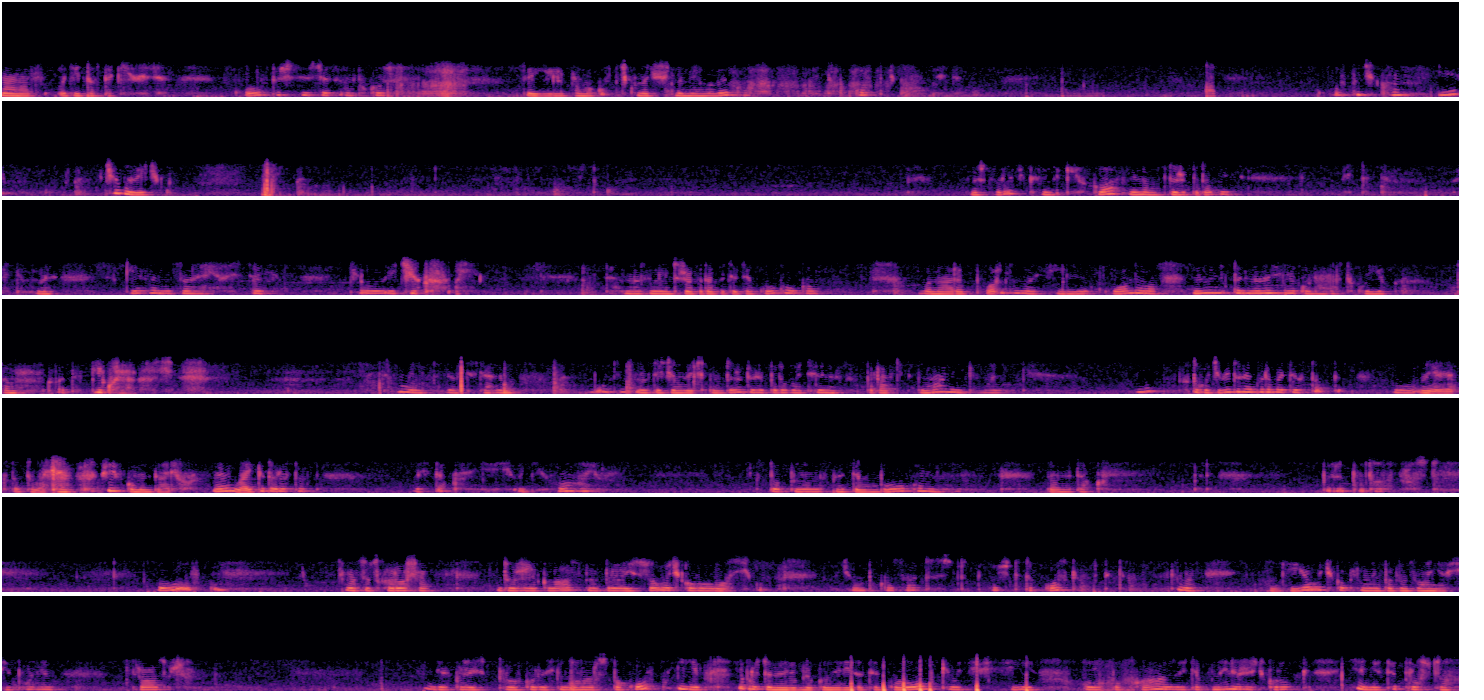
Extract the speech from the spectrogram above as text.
Вона у нас одіта в такі ось кофточці, зараз я вам покажу. Це її любима кофточка, вона чуть не невелика. Така кофточка. Ось. Кофточка і чоловічок. На шнурочок, він такий класний, нам дуже подобається. Ось так. Ось так ми скинемо зараз. Ось цей чоловічок. Ой. Мені дуже подобається ця куколка. Вона репортна, силіконова. Ну, так не силіконова, у нас такої, як там, сказати, прикольно, коротше. Давайте стягнемо. Будем. Ну, цей чоловічок мені теж дуже подобається. Він справді такий маленький, маленький. Ну, хто хоче відео, робити, ставте. Ну, ні, як ставте лайки. Пишіть в коментарях. Ну, лайки теж ставте. Ось так. Я їх одягаю. Стоп, ну, у нас не боком. Так. Пере- Перепутала просто. Головку. Ось тут хороша, дуже класна прорисовочка волосику. Хочу вам показати. Ось Тут, бачите, так коски такі. Девочка, прямо под названием все поняли. Сразу же. Я, кажись, про- коли знімала розпаковку її. Я просто не люблю, коли різати коробки, оці всі. Ой, показують, як вони ріжуть коробки. Ні, ні, це просто.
